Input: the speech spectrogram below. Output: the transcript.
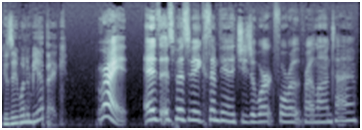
because they wouldn't be epic. Right. It's, it's supposed to be something that you should work for for a long time.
